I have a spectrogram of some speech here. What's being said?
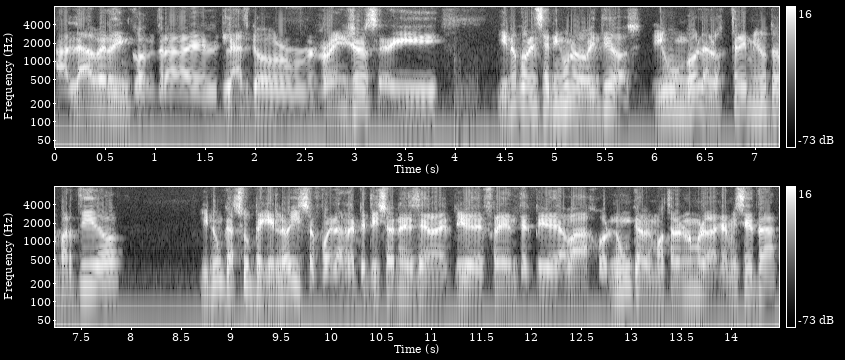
al Aberdeen contra el Glasgow Rangers y, y no conocía ninguno de los 22. Y hubo un gol a los 3 minutos de partido y nunca supe quién lo hizo, pues las repeticiones eran el pibe de frente, el pibe de abajo, nunca me mostraron el número de la camiseta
